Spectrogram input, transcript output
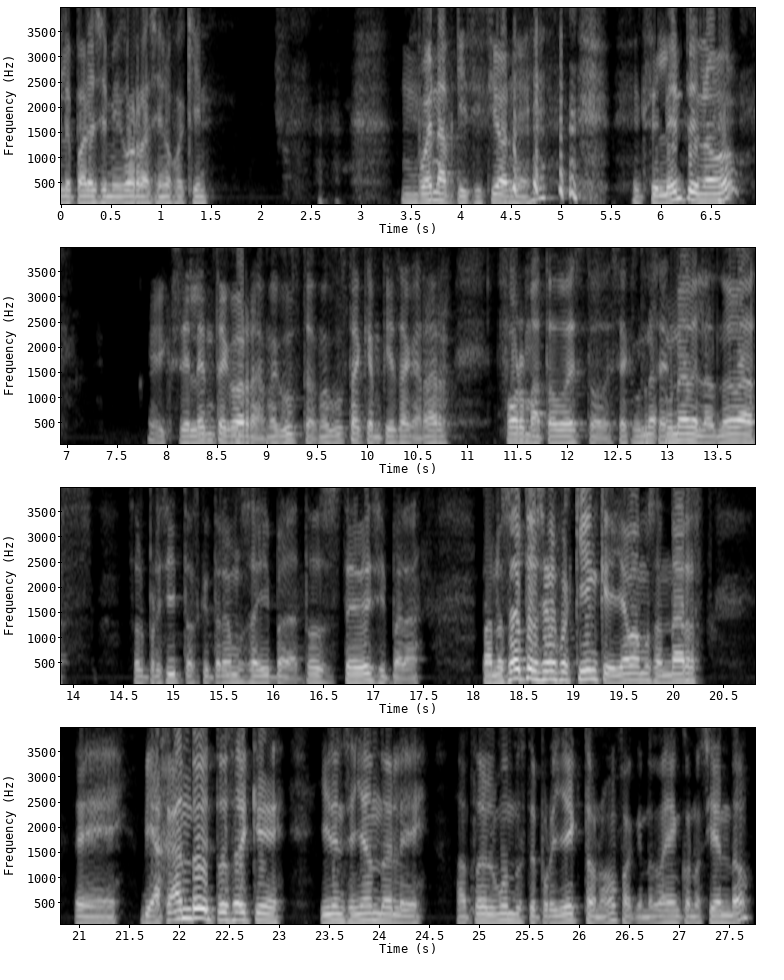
¿Qué le parece mi gorra, señor Joaquín? Buena adquisición, ¿eh? Excelente, ¿no? Excelente gorra, me gusta, me gusta que empiece a agarrar forma todo esto de sexto una, set. Una de las nuevas sorpresitas que tenemos ahí para todos ustedes y para, para nosotros, señor Joaquín, que ya vamos a andar eh, viajando, entonces hay que ir enseñándole a todo el mundo este proyecto, ¿no? Para que nos vayan conociendo.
